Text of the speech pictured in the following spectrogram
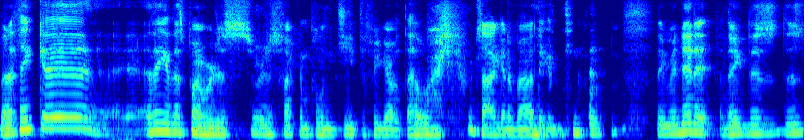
But I think, uh, I think at this point we're just we're just fucking pulling teeth to figure out what the hell we're, we're talking about. I think I think we did it. I think this this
